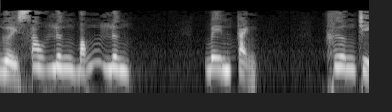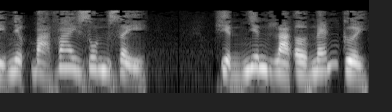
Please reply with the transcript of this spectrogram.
người sau lưng bóng lưng. bên cạnh, khương chỉ nhược bả vai run rẩy, hiển nhiên là ở nén cười,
